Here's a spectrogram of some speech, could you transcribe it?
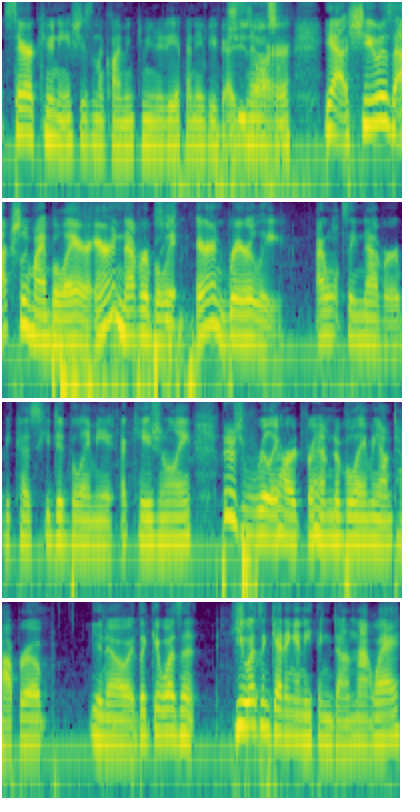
Sarah Cooney. She's in the climbing community. If any of you guys She's know awesome. her, yeah, she was actually my belayer. Aaron never belay. Aaron rarely. I won't say never because he did belay me occasionally, but it was really hard for him to belay me on top rope. You know, like it wasn't. He Sure. wasn't getting anything done that way.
